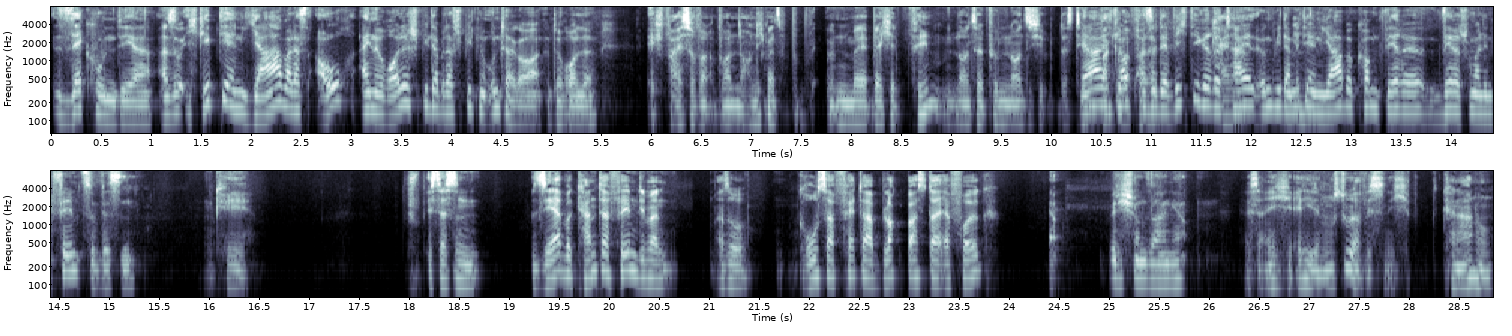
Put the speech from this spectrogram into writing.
Sekundär. Also ich gebe dir ein Ja, weil das auch eine Rolle spielt, aber das spielt eine untergeordnete Rolle. Ich weiß so von, noch nicht mal, welchen Film 1995 das Thema Ja, ich glaube, also der wichtigere Keine Teil irgendwie, damit ihr ein Ja bekommt, wäre, wäre schon mal den Film zu wissen. Okay. Ist das ein sehr bekannter Film, den man, also großer, fetter Blockbuster-Erfolg? Würde ich schon sagen, ja. Das ist eigentlich, Eddie, das musst du da wissen. Ich, keine Ahnung.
